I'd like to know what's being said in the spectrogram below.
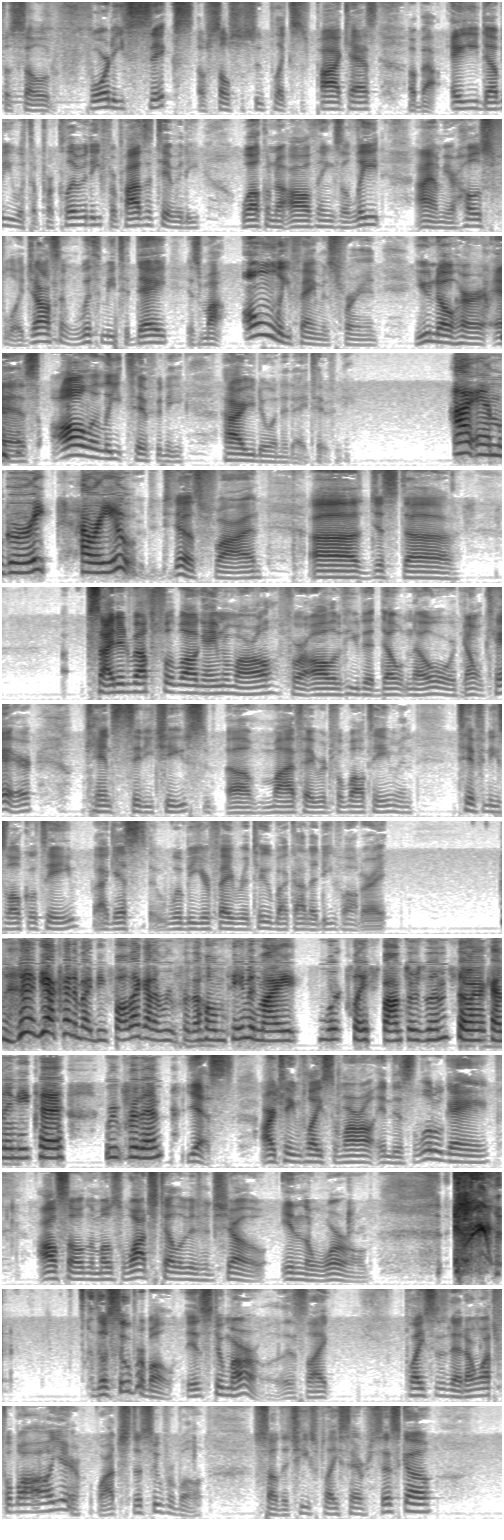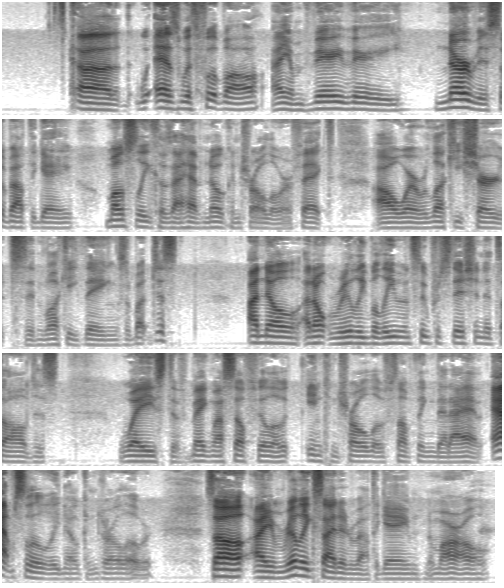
Episode 46 of Social Suplex's podcast about AEW with a proclivity for positivity. Welcome to All Things Elite. I am your host, Floyd Johnson. With me today is my only famous friend. You know her as All Elite Tiffany. How are you doing today, Tiffany? I am great. How are you? Just fine. Uh, just uh, excited about the football game tomorrow. For all of you that don't know or don't care, Kansas City Chiefs, uh, my favorite football team, and Tiffany's local team. I guess would be your favorite too by kind of default, right? yeah, kind of by default. I got to root for the home team, and my workplace sponsors them, so I kind of need to root for them. Yes, our team plays tomorrow in this little game. Also, the most watched television show in the world. the Super Bowl is tomorrow. It's like places that don't watch football all year watch the Super Bowl. So the Chiefs play San Francisco. Uh, as with football, I am very, very nervous about the game, mostly because I have no control or effect. I'll wear lucky shirts and lucky things, but just I know I don't really believe in superstition. It's all just ways to make myself feel in control of something that I have absolutely no control over. So I am really excited about the game tomorrow.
